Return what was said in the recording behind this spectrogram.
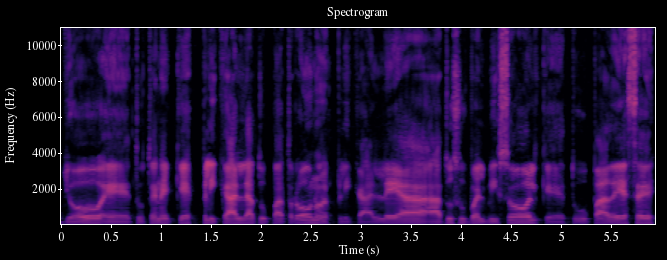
Yo, tú tienes que explicarle a tu patrono, explicarle a, a, tu supervisor que tú padeces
